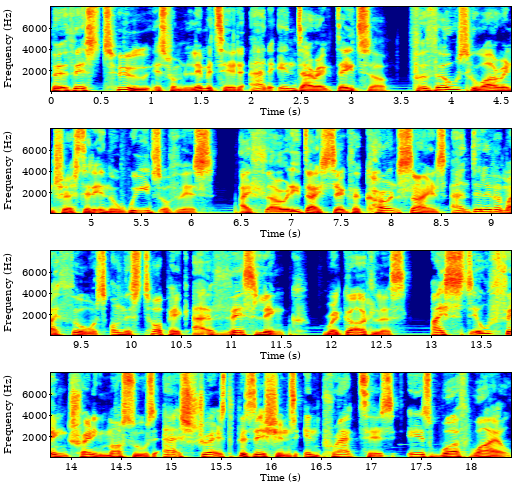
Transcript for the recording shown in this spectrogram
but this too is from limited and indirect data. For those who are interested in the weeds of this, I thoroughly dissect the current science and deliver my thoughts on this topic at this link. Regardless, I still think training muscles at stretched positions in practice is worthwhile.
